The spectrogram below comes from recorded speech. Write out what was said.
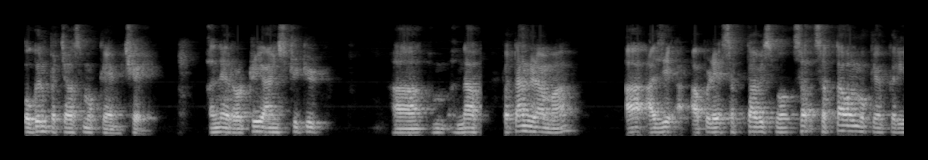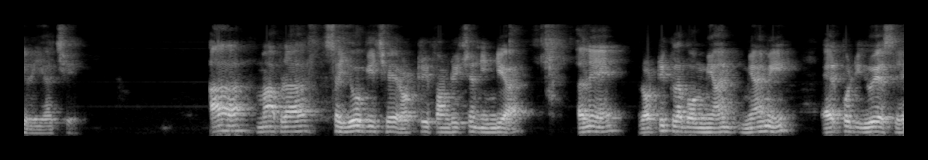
ઓગણપચાસમો કેમ્પ છે. અને રોટરી આ ઇન્સ્ટિટ્યૂટ ના પટાંગણામાં આ આજે આપણે સત્તાવીસમો સત્તાવનમો કેમ્પ કરી રહ્યા છીએ. આમાં આપણા સહયોગી છે રોટરી ફાઉન્ડેશન ઇન્ડિયા અને Rotary Club of Miami Airport USA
